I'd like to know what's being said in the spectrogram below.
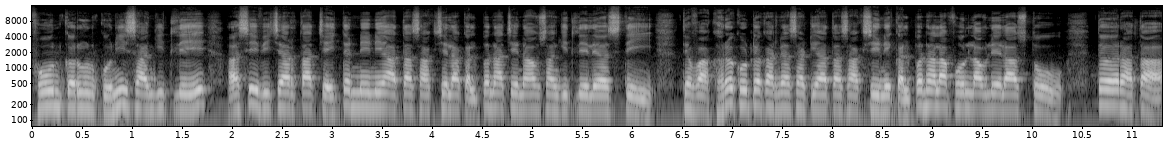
फोन करून कोणी सांगितले असे विचारता चैतन्याने आता साक्षीला कल्पनाचे नाव सांगितलेले असते. तेव्हा खरं खोटं करण्यासाठी आता साक्षीने कल्पनाला फोन लावलेला असतो. तर आता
